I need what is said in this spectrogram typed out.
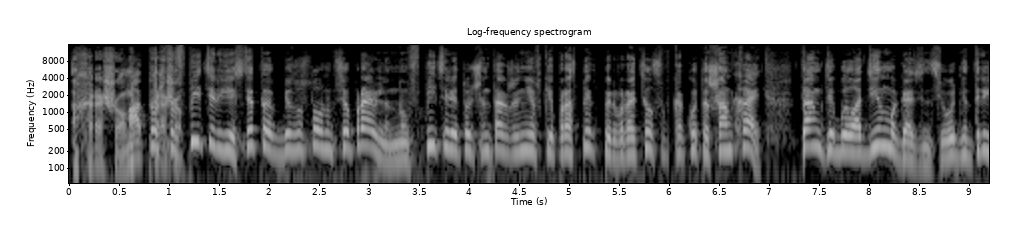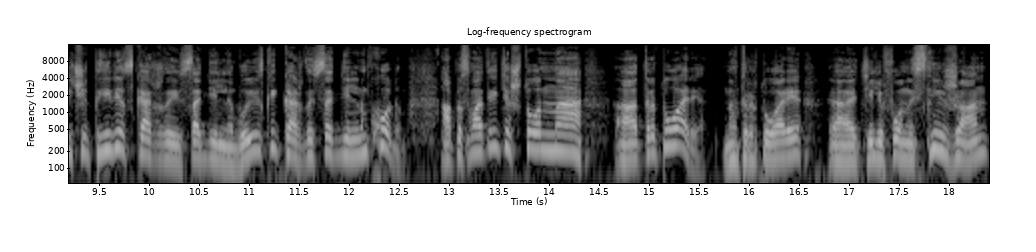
А хорошо. А то, хорошо. что в Питере есть, это, безусловно, все правильно. Но в Питере точно так же Невский проспект превратился в какой-то Шанхай. Там, где был один магазин, сегодня 3-4, с каждой с отдельной вывеской, каждый с отдельным входом. А посмотрите, что на а, тротуаре. На тротуаре а, телефоны Снежан,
